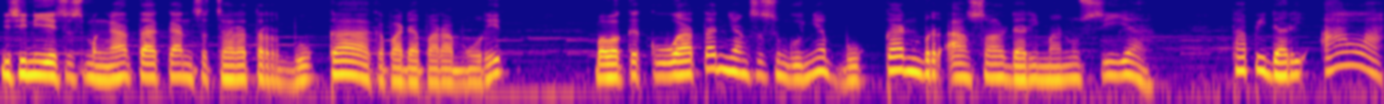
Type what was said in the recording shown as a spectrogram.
Di sini Yesus mengatakan secara terbuka kepada para murid bahwa kekuatan yang sesungguhnya bukan berasal dari manusia, tapi dari Allah,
